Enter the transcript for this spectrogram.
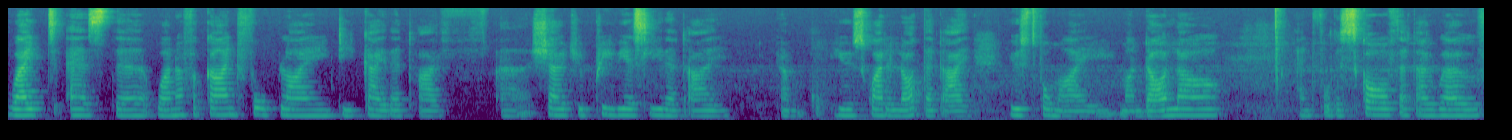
weight as the one of a kind four ply DK that I've uh, showed you previously that I um, use quite a lot that I used for my mandala and for the scarf that I wove.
